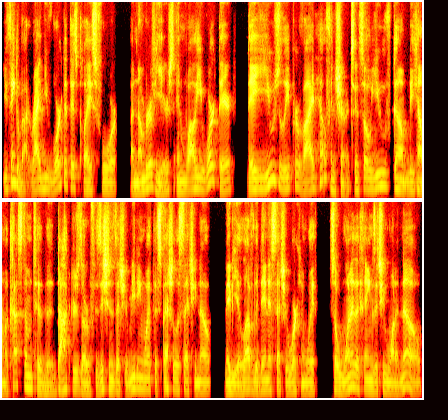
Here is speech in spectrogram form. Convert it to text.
you think about it, right? You've worked at this place for a number of years. And while you work there, they usually provide health insurance. And so you've come, become accustomed to the doctors or physicians that you're meeting with, the specialists that you know. Maybe you love the dentist that you're working with. So, one of the things that you want to know,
